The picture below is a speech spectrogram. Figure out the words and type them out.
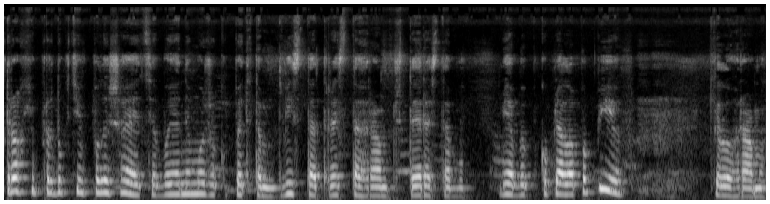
трохи продуктів полишається, бо я не можу купити там 200-300 грам, 400, бо я би купляла по пів кілограма.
